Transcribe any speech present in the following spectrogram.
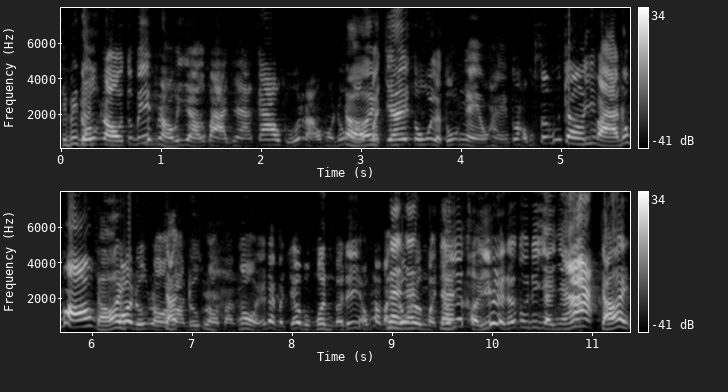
Thì bây giờ được rồi. tôi biết rồi bây giờ bà nhà cao cửa rộng mà đúng Trời không? ơi. bà chê tôi là tôi nghèo hèn tôi không xứng chơi với bà đúng không? Trời ơi. thôi được rồi Trời- bà được rồi bà ngồi ở đây bà chơi một mình bà đi không là bà Nè, nè, rừng bà chơi nè. với khỉ rồi đó tôi đi về nhà. Trời ơi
